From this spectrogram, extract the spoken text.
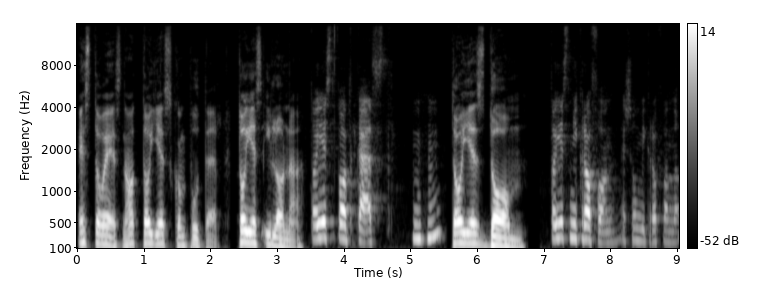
Esto es, ¿no? To jest komputer. To jest Ilona. To jest podcast. Ujú. To jest dom. To jest micrófono, es un micrófono.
